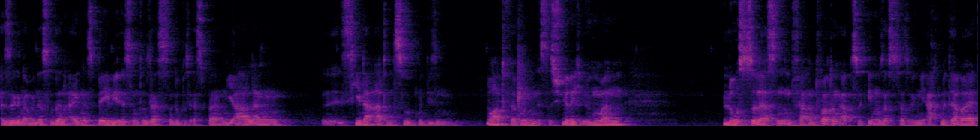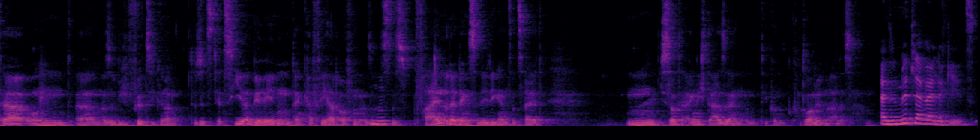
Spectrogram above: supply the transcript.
also genau, wenn das so dein eigenes Baby ist und du sagst, du bist erst mal ein Jahr lang, ist jeder Atemzug mit diesem Ort mhm. verbunden, ist es schwierig, irgendwann loszulassen und Verantwortung abzugeben. Du sagst, du hast irgendwie acht Mitarbeiter und ähm, also wie fühlt sich genau? Du sitzt jetzt hier und wir reden und dein Café hat offen. Also mhm. ist das fein oder denkst du dir die ganze Zeit, mh, hm, ich sollte eigentlich da sein und die Kontrolle über alles haben? Also mittlerweile geht's,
